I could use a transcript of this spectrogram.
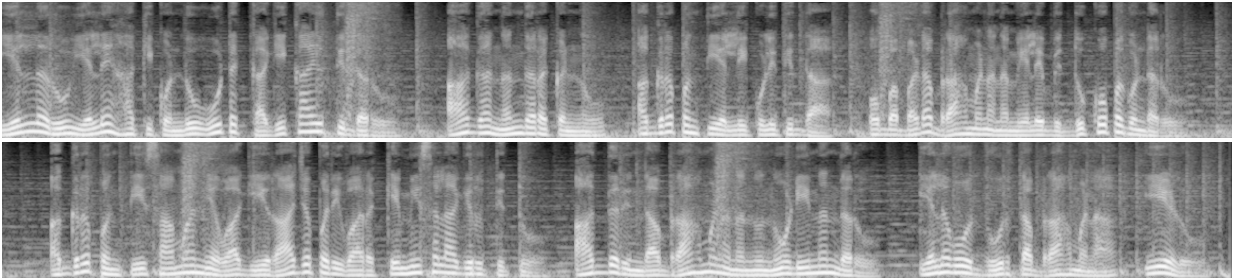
ಎಲ್ಲರೂ ಎಲೆ ಹಾಕಿಕೊಂಡು ಊಟಕ್ಕಾಗಿ ಕಾಯುತ್ತಿದ್ದರು. ಆಗ ನಂದರ ಕಣ್ಣು ಅಗ್ರಪಂಕ್ತಿಯಲ್ಲಿ ಕುಳಿತಿದ್ದ ಒಬ್ಬ ಬಡ ಬ್ರಾಹ್ಮಣನ ಮೇಲೆ ಬಿದ್ದು ಕೋಪಗೊಂಡರು. ಅಗ್ರಪಂಕ್ತಿ ಸಾಮಾನ್ಯವಾಗಿ ರಾಜಪರಿವಾರಕ್ಕೆ ಮೀಸಲಾಗಿರುತ್ತಿತ್ತು. ಆದ್ದರಿಂದ ಬ್ರಾಹ್ಮಣನನ್ನು ನೋಡಿ ನಂದರು. ಎಲವೋ ಧೂರ್ತ ಬ್ರಾಹ್ಮಣ, ಏಳು.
